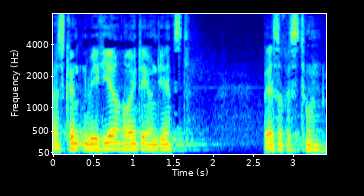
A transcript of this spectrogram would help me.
Was könnten wir hier, heute und jetzt Besseres tun?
